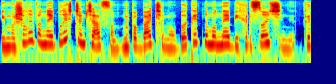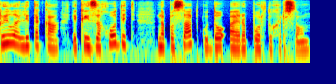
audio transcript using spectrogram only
І, можливо, найближчим часом ми побачимо в блакитному небі Херсонщини крила літака, який заходить на посадку до аеропорту Херсон.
